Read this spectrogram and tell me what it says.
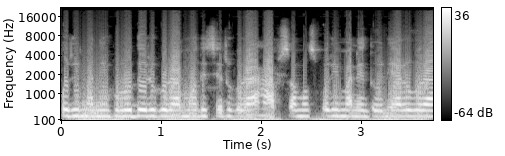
পরিমাণে হলুদের গুঁড়া, মরিচের গুঁড়া, হাফ চামচ পরিমাণে ধনিয়ার গুঁড়া।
